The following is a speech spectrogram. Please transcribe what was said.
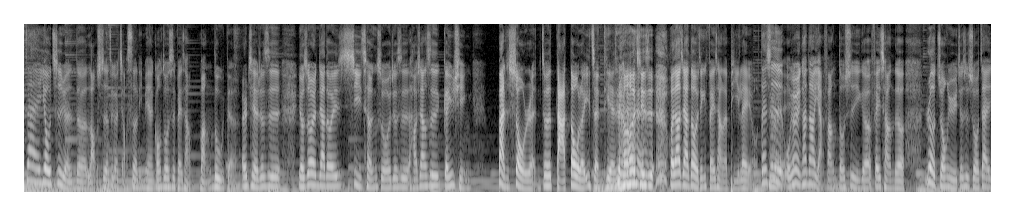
在幼稚园的老师的这个角色里面，工作是非常忙碌的，而且就是有时候人家都会戏称说，就是好像是跟一群半兽人，就是打斗了一整天，然后其实回到家都已经非常的疲累哦。但是我永远看到雅芳都是一个非常的热衷于，就是说在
